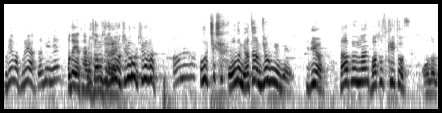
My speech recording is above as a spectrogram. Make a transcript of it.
Buraya bak buraya. Ne yapıyorsun ne? O da yatağını Musa Musa şuna bak şuna bak şuna bak. Ana. Oğlum çık şu. Oğlum yatağım çok büyük benim. Gidiyor. Ne yapıyorsun lan? Vatos Kritos. Oğlum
